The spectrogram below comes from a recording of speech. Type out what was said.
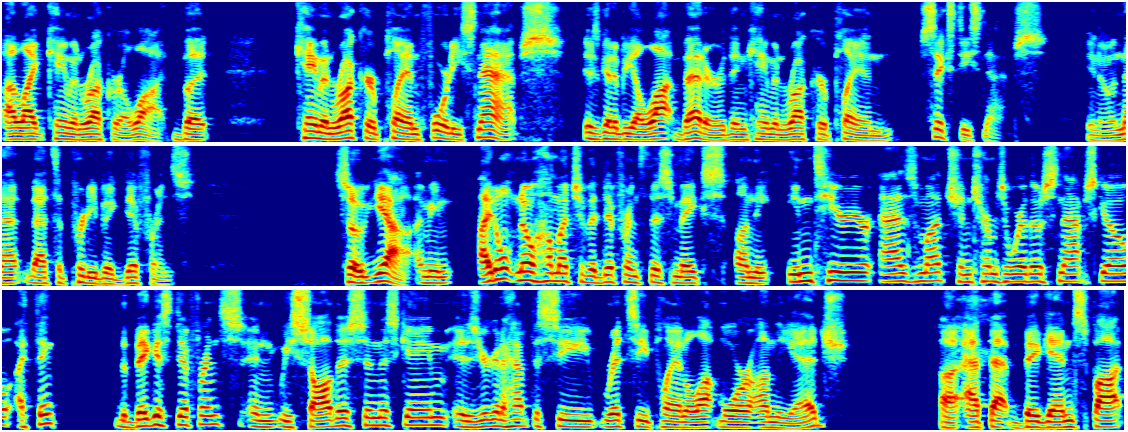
I like Kaimon Rucker a lot, but Kaimon Rucker playing 40 snaps is going to be a lot better than Kaimon Rucker playing 60 snaps. You know, and that that's a pretty big difference. So yeah, I mean, I don't know how much of a difference this makes on the interior as much in terms of where those snaps go. I think the biggest difference, and we saw this in this game, is you're going to have to see Ritzie playing a lot more on the edge uh, at that big end spot,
